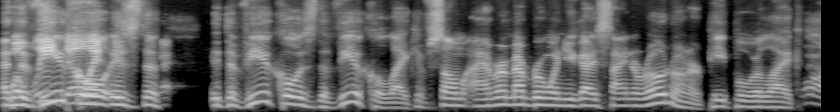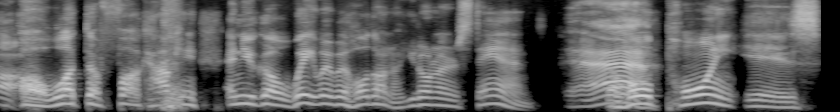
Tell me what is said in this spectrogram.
And What the vehicle is the the vehicle is the vehicle. Like if some, I remember when you guys signed a Roadrunner, people were like, "Oh, what the fuck? How can you?" And you go, "Wait, wait, wait, hold on. You don't understand. yeah. The whole point is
